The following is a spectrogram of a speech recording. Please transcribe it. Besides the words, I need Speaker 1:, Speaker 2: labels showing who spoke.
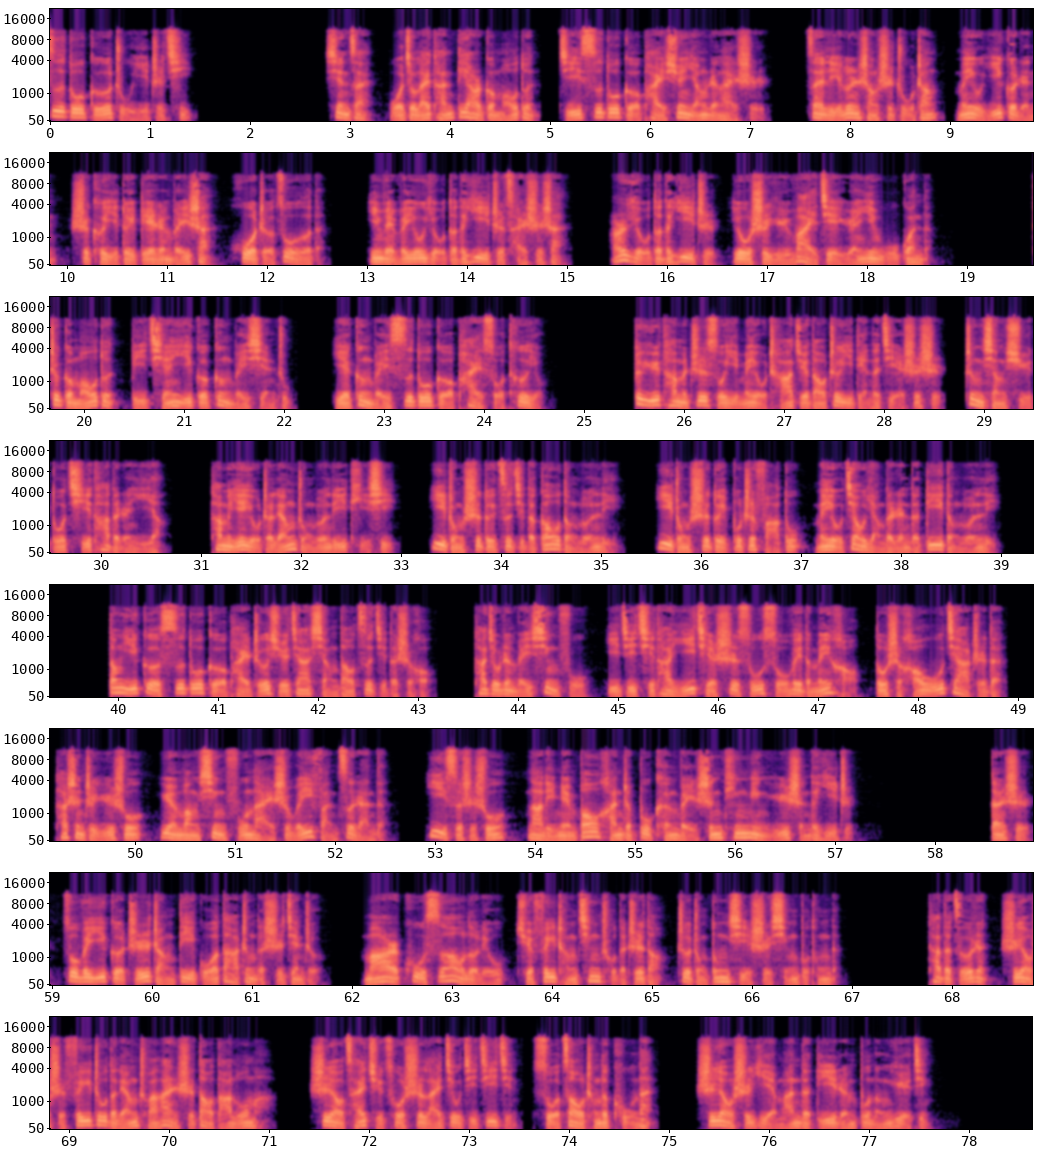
Speaker 1: 斯多葛主义之七。现在我就来谈第二个矛盾，即斯多葛派宣扬仁爱时，在理论上是主张没有一个人是可以对别人为善或者作恶的，因为唯有有德的意志才是善，而有德的意志又是与外界原因无关的。这个矛盾比前一个更为显著，也更为斯多葛派所特有。对于他们之所以没有察觉到这一点的解释是，正像许多其他的人一样，他们也有着两种伦理体系：一种是对自己的高等伦理，一种是对不知法度、没有教养的人的低等伦理。当一个斯多葛派哲学家想到自己的时候，他就认为幸福以及其他一切世俗所谓的美好都是毫无价值的。他甚至于说，愿望幸福乃是违反自然的。意思是说，那里面包含着不肯委身听命于神的意志。但是，作为一个执掌帝国大政的实践者，马尔库斯·奥勒留却非常清楚的知道这种东西是行不通的。他的责任是要使非洲的粮船按时到达罗马，是要采取措施来救济饥馑所造成的苦难，是要使野蛮的敌人不能越境。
